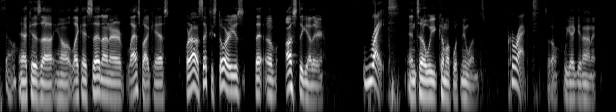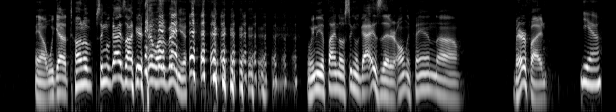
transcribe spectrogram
So Yeah, because uh, you know, like I said on our last podcast, we're out of sexy stories that of us together right, until we come up with new ones. correct. So we gotta get on it. You know, we got a ton of single guys out here that want bang you. we need to find those single guys that are OnlyFan uh, verified. Yeah,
